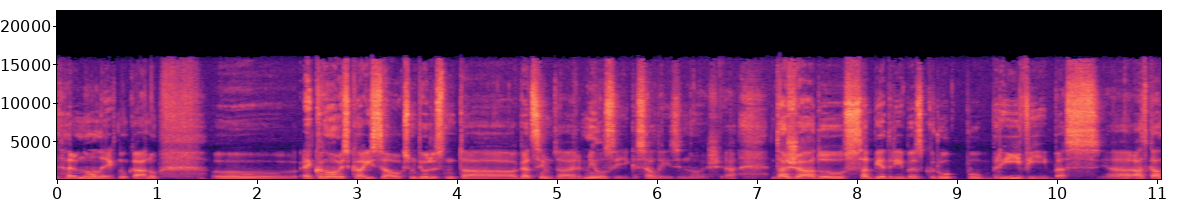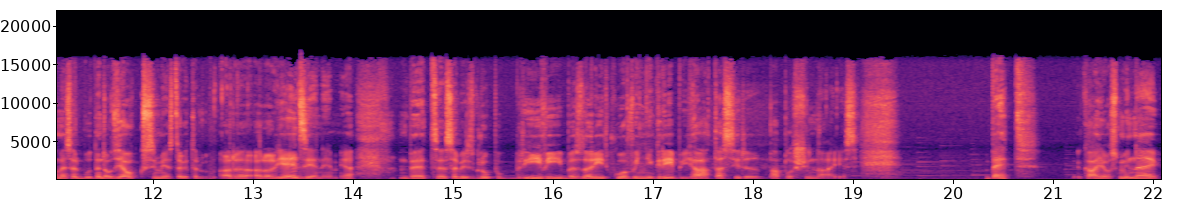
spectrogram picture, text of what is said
nevaram noliegt. Nu kā, nu, uh, ekonomiskā izaugsme 20. gadsimtā ir milzīga salīdzinoši. Ja? Dažādu sabiedrības grupu brīvības. Ja? Atkal mēs varbūt nedaudz jauksimies ar, ar, ar, ar jēdzieniem, ja? bet eh, sabiedrības grupu brīvības darīt, ko viņi grib, jā, tas ir paplašinājies. Bet kā jau minēju,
